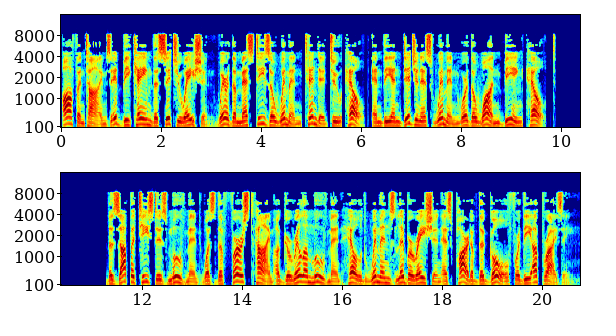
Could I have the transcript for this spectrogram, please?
Oftentimes it became the situation where the mestiza women tended to help and the indigenous women were the one being helped. The Zapatistas movement was the first time a guerrilla movement held women's liberation as part of the goal for the uprising.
